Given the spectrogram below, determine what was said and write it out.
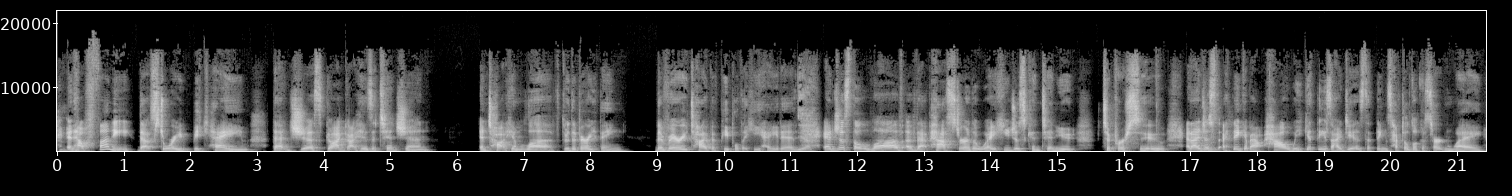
mm-hmm. and how funny that story became that just God got his attention and taught him love through the very thing the very type of people that he hated. Yeah. And just the love of that pastor, the way he just continued to pursue. And I just mm-hmm. I think about how we get these ideas that things have to look a certain way.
